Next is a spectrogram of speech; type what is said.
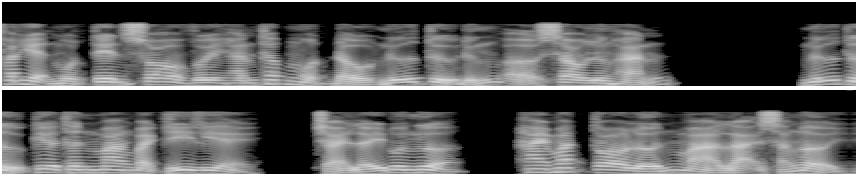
phát hiện một tên so với hắn thấp một đầu nữ tử đứng ở sau lưng hắn. Nữ tử kia thân mang bạch đi rìa, trải lấy đuôi ngựa, hai mắt to lớn mà lại sáng ngời.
